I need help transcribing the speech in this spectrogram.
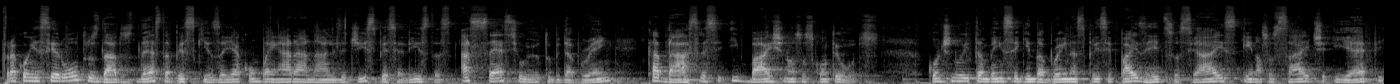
Para conhecer outros dados desta pesquisa e acompanhar a análise de especialistas, acesse o YouTube da Brain, cadastre-se e baixe nossos conteúdos. Continue também seguindo a Brain nas principais redes sociais, em nosso site e app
